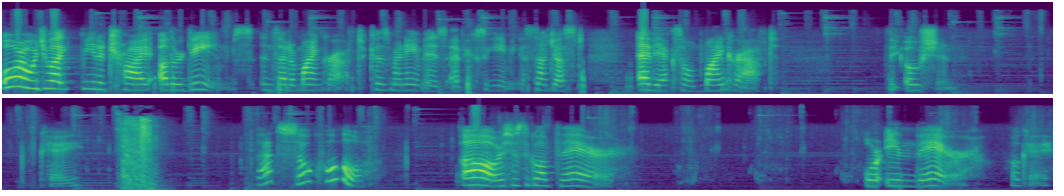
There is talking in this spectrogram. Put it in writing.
or would you like me to try other games instead of Minecraft? Because my name is EveyXO Gaming. It's not just EveyXO Minecraft. The ocean. Okay. That's so cool. Oh, we're supposed to go up there. Or in there. Okay.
